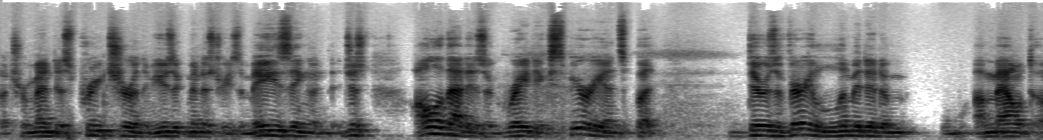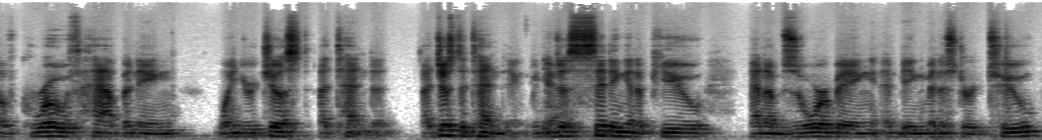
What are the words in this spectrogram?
a tremendous preacher, and the music ministry is amazing, and just all of that is a great experience. But there's a very limited am- amount of growth happening when you're just attendant, uh, just attending, when you're just sitting in a pew and absorbing and being ministered to.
